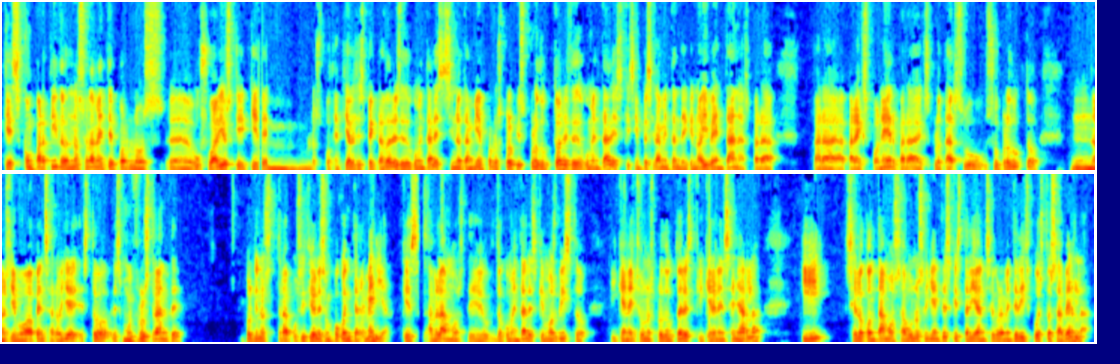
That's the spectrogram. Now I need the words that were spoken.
que es compartido no solamente por los eh, usuarios que quieren, los potenciales espectadores de documentales, sino también por los propios productores de documentales, que siempre se lamentan de que no hay ventanas para, para, exponer, para explotar su, producto, nos llevó a pensar, oye, esto es muy frustrante porque nuestra posición es un poco intermedia, que hablamos de documentales que hemos visto y que han hecho unos productores que quieren enseñarla y se lo contamos a unos oyentes que estarían seguramente dispuestos a verla.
